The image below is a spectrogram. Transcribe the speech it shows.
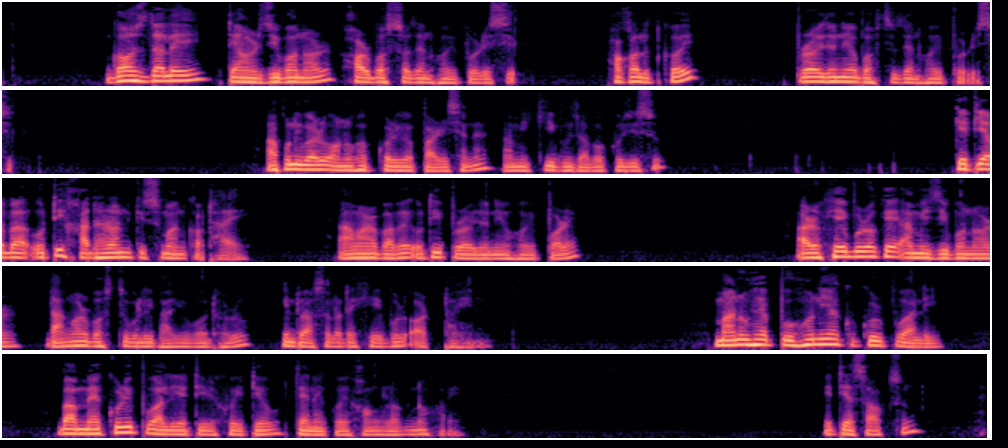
গছডালেই তেওঁৰ জীৱনৰ সৰ্বস্ব যেন হৈ পৰিছিল। সকলোতকৈ প্ৰয়োজনীয় বস্তু যেন হৈ পৰিছিল। আপুনি বাৰু অনুভৱ কৰিব পাৰিছেনে? আমি কি বুজাব খুজিছো? কেতিয়াবা অতি সাধাৰণ কিছুমান কথাই আমাৰ বাবে অতি প্ৰয়োজনীয় হৈ পৰে আৰু সেইবোৰকে আমি জীৱনৰ ডাঙৰ বস্তু বুলি ভাবিব ধৰো কিন্তু আচলতে সেইবোৰ অৰ্থহীন। মানুহে পোহনীয়া কুকুৰ পোৱালি বা মেকুৰী পোৱালি এটিৰ সৈতেও তেনেকৈ সংলগ্ন হয়। এতিয়া চাওকচোন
